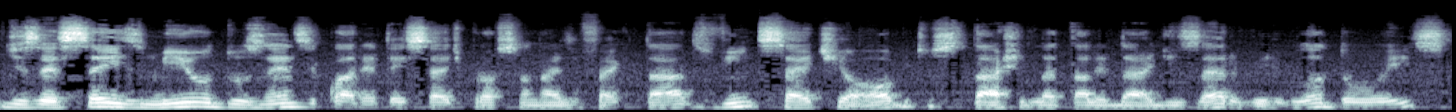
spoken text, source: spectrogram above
16.247 profissionais infectados, 27 óbitos, taxa de letalidade de 0,2,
